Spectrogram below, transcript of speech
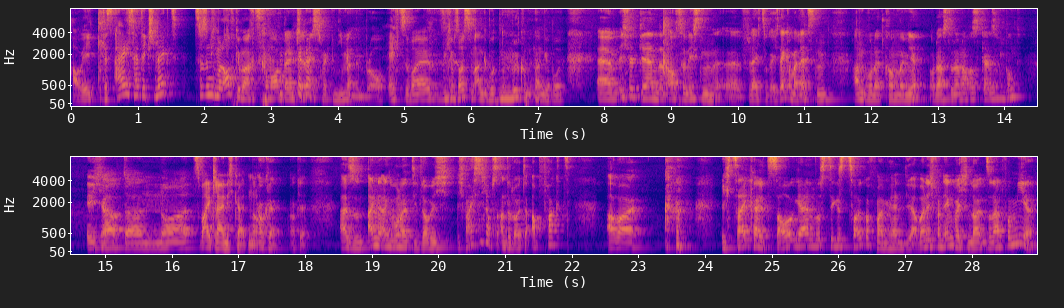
Hau weg. Das Eis hat dir geschmeckt? Das hast du nicht mal aufgemacht. Come on, Ben Jerry's schmeckt niemandem, Bro. Echt so, war ja nicht umsonst im Angebot, nur Müll kommt im Angebot. Ähm, ich würde gerne dann auch zur nächsten, äh, vielleicht sogar, ich denke mal letzten Angewohnheit kommen bei mir. Oder hast du da noch was Geiles auf dem Punkt? Ich habe dann nur zwei Kleinigkeiten noch. Okay, okay. Also eine Angewohnheit, die glaube ich, ich weiß nicht, ob es andere Leute abfuckt, aber ich zeige halt sau gern lustiges Zeug auf meinem Handy, aber nicht von irgendwelchen Leuten, sondern von mir.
